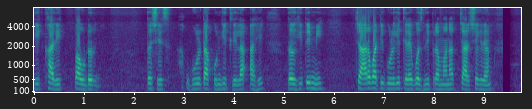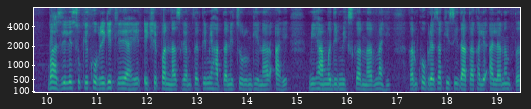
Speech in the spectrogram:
ही खारीक पावडर तसेच गूळ टाकून घेतलेला आहे. तर ते मी चार वाटी गूळ घेतलेला आहे वजनी प्रमाणात चारशे ग्रॅम. भाजलेले सुके खोबरे घेतलेले आहेत एकशे पन्नास ग्रॅम. तर ते मी हाताने चुरून घेणार आहे. मी ह्यामध्ये मिक्स करणार नाही. कारण खोबऱ्याचा खिसी दाताखाली आल्यानंतर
